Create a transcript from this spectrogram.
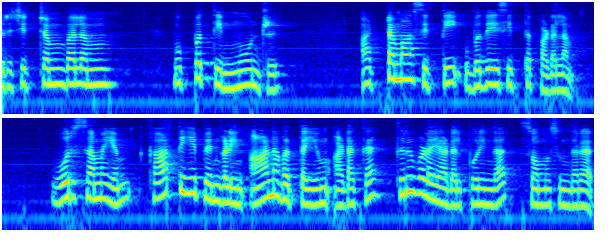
திருச்சிற்றம்பலம் முப்பத்தி மூன்று அட்டமா சித்தி உபதேசித்த படலம். ஒரு சமயம் கார்த்திகை பெண்களின் ஆணவத்தையும் அடக்க திருவிளையாடல் புரிந்தார் சோமசுந்தரர்.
